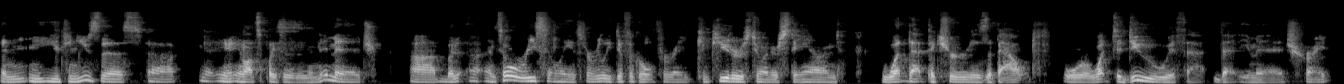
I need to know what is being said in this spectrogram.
and you can use this uh, in, lots of places as an image. Uh, but uh, until recently, it's been really difficult for computers to understand what that picture is about or what to do with that that image right?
